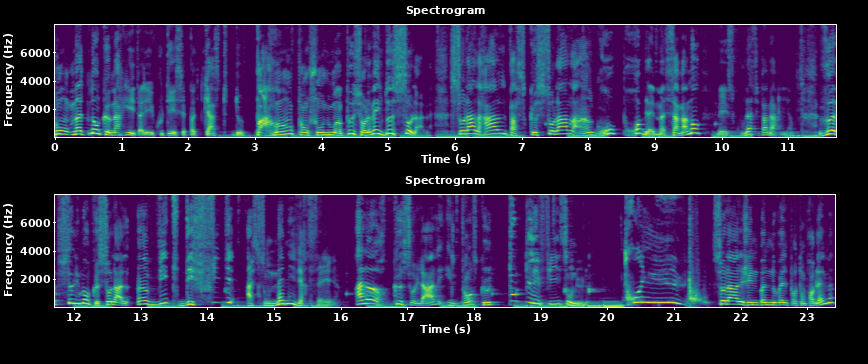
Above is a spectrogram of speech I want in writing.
Bon, maintenant que Marie est allée écouter ces podcasts de parents, penchons-nous un peu sur le mail de Solal. Solal râle parce que Solal a un gros problème. Sa maman, mais ce coup-là, c'est pas Marie, hein, veut absolument que Solal invite des filles à son anniversaire. Alors que Solal, il pense que toutes les filles sont nulles. Trop nul. Solal, j'ai une bonne nouvelle pour ton problème.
